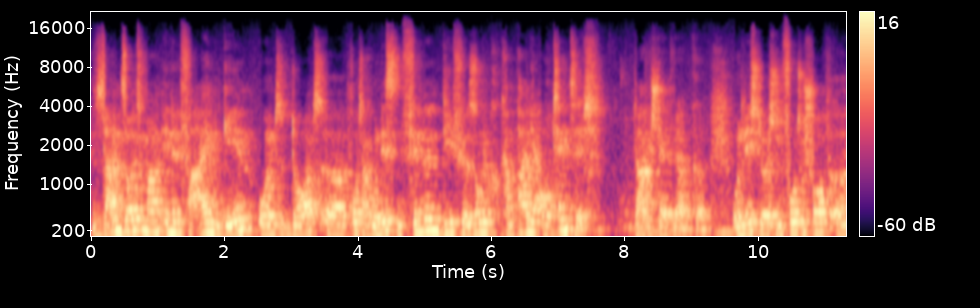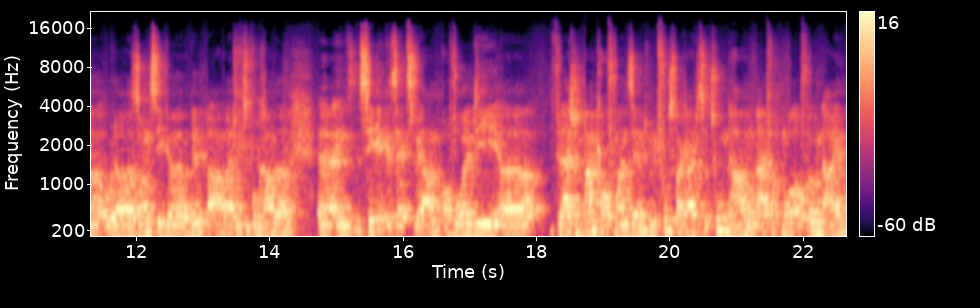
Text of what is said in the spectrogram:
dann sollte man in den Verein gehen und dort äh, Protagonisten finden, die für so eine Kampagne authentisch dargestellt werden können und nicht durch ein Photoshop äh, oder sonstige Bildbearbeitungsprogramme äh, in Szene gesetzt werden, obwohl die äh, vielleicht ein Bankkaufmann sind, mit Fußball gar nichts zu tun haben und einfach nur auf irgendein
